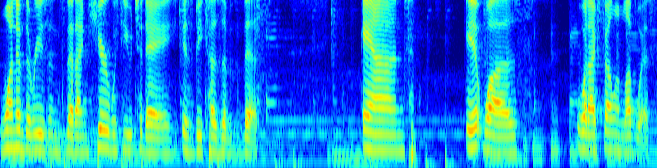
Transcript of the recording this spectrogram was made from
One of the reasons that I'm here with you today is because of this. And it was what I fell in love with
